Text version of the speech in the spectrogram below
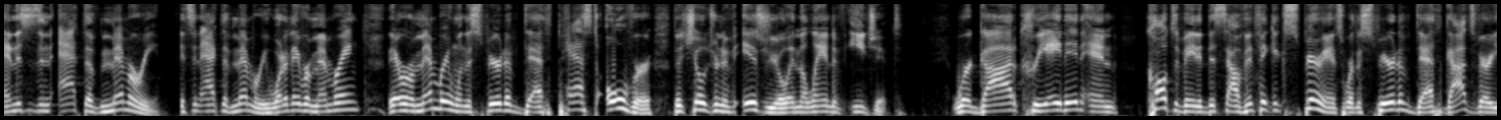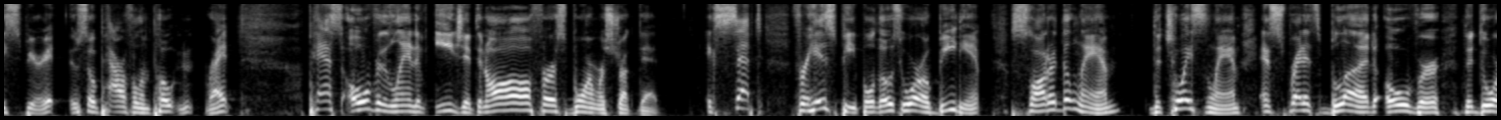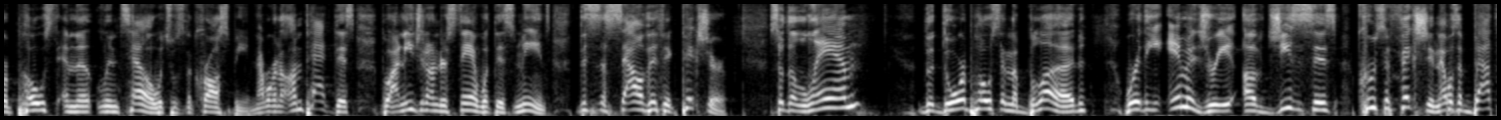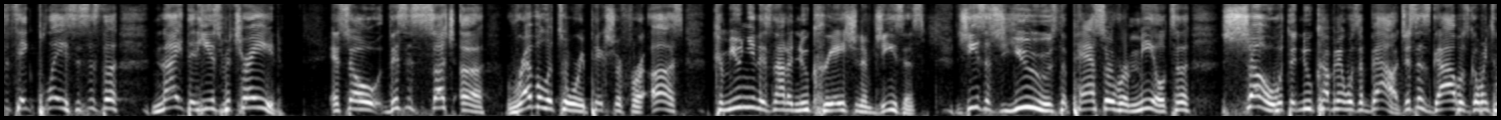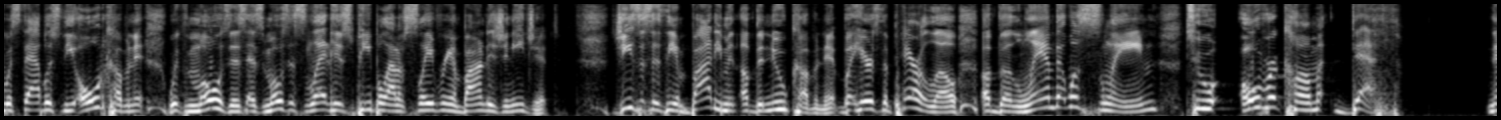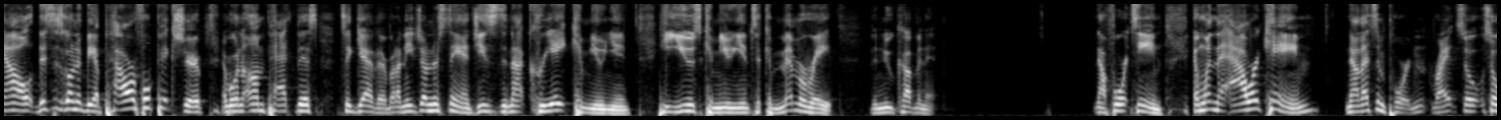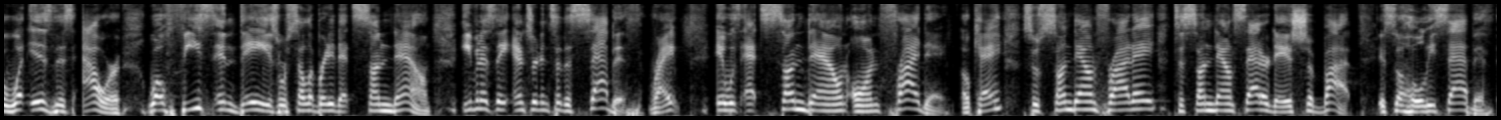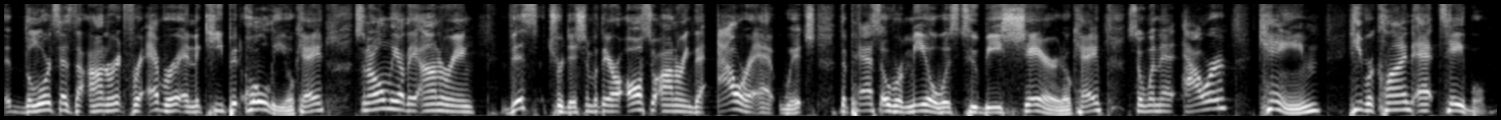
and this is an act of memory. It's an act of memory. What are they remembering? They're remembering when the spirit of death passed over the children of Israel in the land of Egypt, where God created and cultivated this salvific experience where the spirit of death, God's very spirit, it was so powerful and potent, right? Passed over the land of Egypt, and all firstborn were struck dead except for his people, those who are obedient, slaughtered the lamb the choice lamb and spread its blood over the doorpost and the lintel, which was the crossbeam. Now we're going to unpack this, but I need you to understand what this means. This is a salvific picture. So the lamb the doorpost and the blood were the imagery of Jesus's crucifixion that was about to take place. This is the night that he is betrayed. And so this is such a revelatory picture for us. Communion is not a new creation of Jesus. Jesus used the Passover meal to show what the new covenant was about. Just as God was going to establish the old covenant with Moses as Moses led his people out of slavery and bondage in Egypt. Jesus is the embodiment of the new covenant, but here's the parallel of the lamb that was slain to overcome death. Now, this is going to be a powerful picture, and we're going to unpack this together. But I need you to understand Jesus did not create communion, He used communion to commemorate the new covenant. Now, 14. And when the hour came, now that's important, right? So so what is this hour? Well, feasts and days were celebrated at sundown, even as they entered into the Sabbath, right? It was at sundown on Friday, okay? So sundown Friday to sundown Saturday is Shabbat. It's the holy Sabbath. The Lord says to honor it forever and to keep it holy, okay? So not only are they honoring this tradition, but they are also honoring the hour at which the Passover meal was to be shared, okay? So when that hour came, he reclined at table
